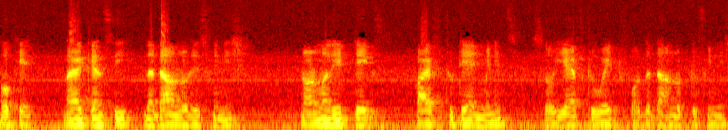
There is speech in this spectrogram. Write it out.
Okay now you can see the download is finished. Normally it takes 5 to 10 minutes so you have to wait for the download to finish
